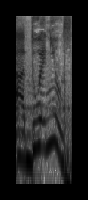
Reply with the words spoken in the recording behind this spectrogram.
a due news.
